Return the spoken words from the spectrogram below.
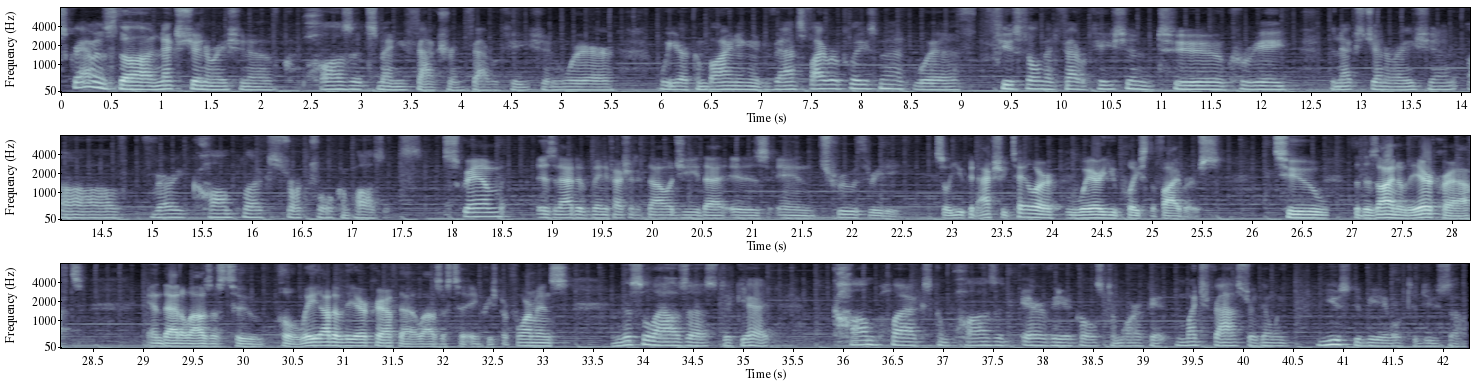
Scram is the next generation of composites manufacturing fabrication where we are combining advanced fiber placement with fused filament fabrication to create the next generation of very complex structural composites. Scram is an additive manufacturing technology that is in true 3D. So you can actually tailor where you place the fibers to the design of the aircraft and that allows us to pull weight out of the aircraft, that allows us to increase performance. And this allows us to get complex composite air vehicles to market much faster than we used to be able to do so.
